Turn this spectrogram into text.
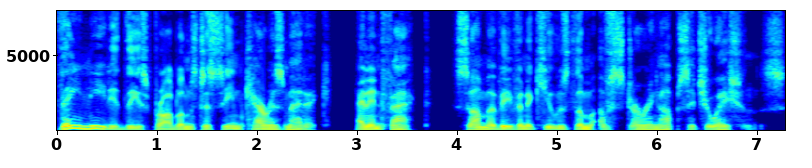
They needed these problems to seem charismatic, and in fact, some have even accused them of stirring up situations.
